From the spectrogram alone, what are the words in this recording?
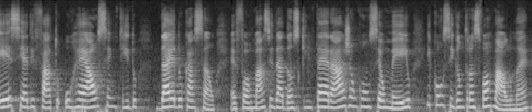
esse é de fato o real sentido da educação. É formar cidadãos que interajam com o seu meio e consigam transformá-lo, né?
